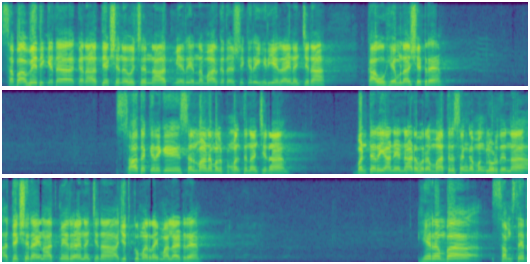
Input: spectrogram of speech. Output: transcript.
ಸಭಾ ವೇದಿಕೆದ ಘನ ಅಧ್ಯಕ್ಷನ ವಚನ ಆತ್ಮೀಯರು ಎನ್ನ ಮಾರ್ಗದರ್ಶಕರು ಹಿರಿಯರಾಯನಂಚಿನ ಕಾವು ಹೇಮನಾ ಶೆಟ್ರೆ. ಸಾಧಕರಿಗೆ ಸನ್ಮಾನ ಮಲ್ಪ ಮಲ್ತನಂಚಿನ ಬಂಟರ ಯಾನೆ ನಾಡವರ ಮಾತೃ ಸಂಘ ಮಂಗಳೂರಿನ ಅಧ್ಯಕ್ಷರಾಯಿನ ಆತ್ಮೀಯರು ಅಂಚಿನ ಅಜಿತ್ ಕುಮಾರ್ ರೈ ಮಾಲಾಡ್ರೆ. ಹೇರಂಬ ಸಂಸ್ಥೆದ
